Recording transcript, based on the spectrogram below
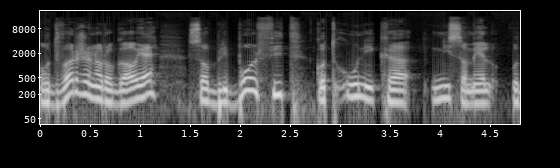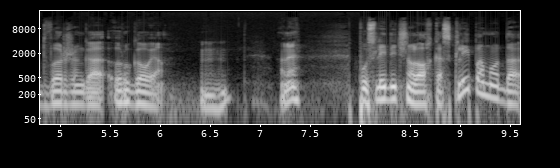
odvrženo rogovje, so bili bolj fit kot oni, ki niso imeli odvrženega rogovja. Mhm. A ne? Posledično lahko sklepamo, da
